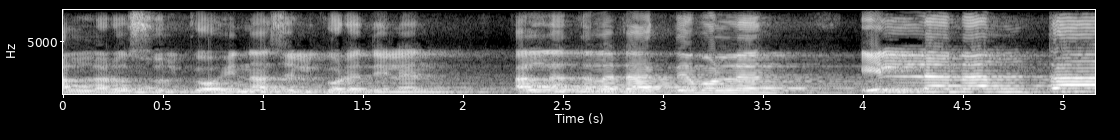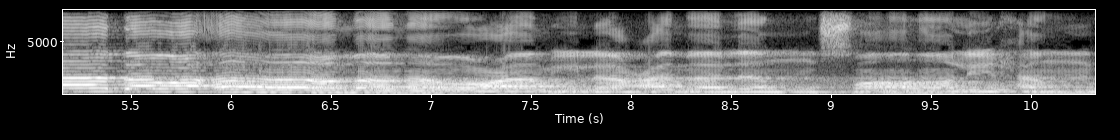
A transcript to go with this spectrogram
আল্লাহ রসুলকে ওহি নাজিল করে দিলেন আল্লাহ তালা ডাক দিয়ে বললেন إلا من تاب وآمن وعمل عملا صالحا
